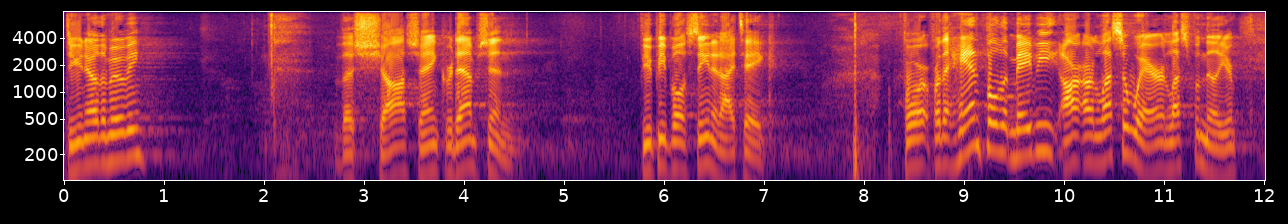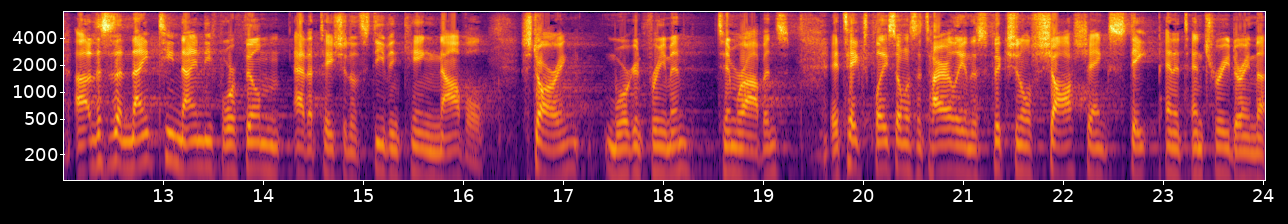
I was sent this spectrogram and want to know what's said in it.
Do you know the movie? The Shawshank Redemption. Few people have seen it, I take. For, for the handful that maybe are, are less aware, less familiar, uh, this is a 1994 film adaptation of the Stephen King novel starring Morgan Freeman, Tim Robbins. It takes place almost entirely in this fictional Shawshank State Penitentiary during the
